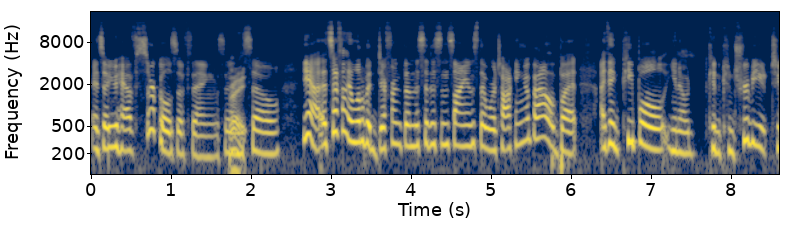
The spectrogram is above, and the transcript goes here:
and so you have circles of things. And Right. so yeah, it's definitely a little bit different than the citizen science that we're talking about. But I think people, you know, can contribute to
